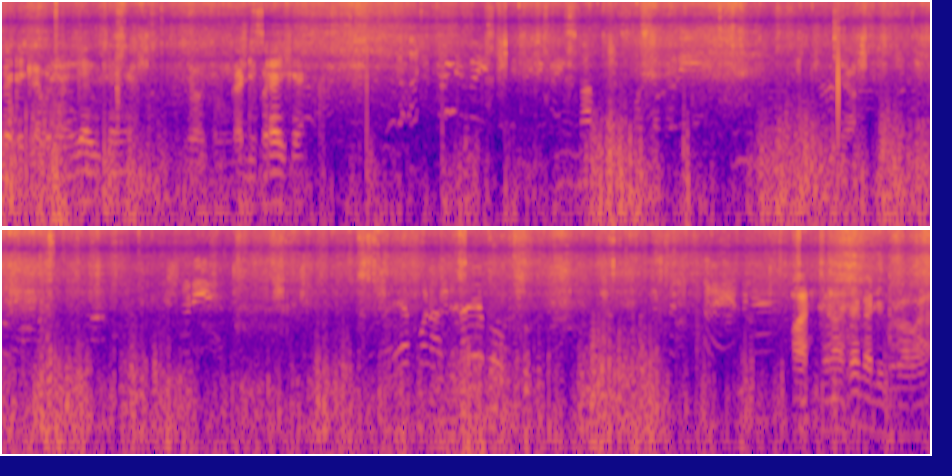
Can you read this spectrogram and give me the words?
બે ટેકલા ભરીને આવી આવ્યું છે અહીંયા. જો ગાડી ભરાઈ છે. છે ગાડી ભરવાવાળા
